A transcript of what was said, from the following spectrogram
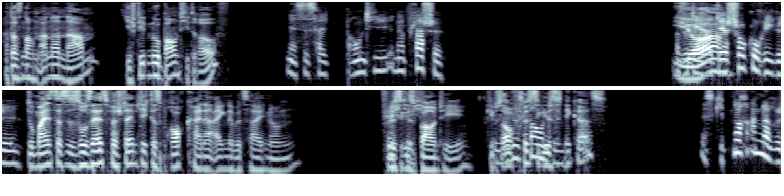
Hat das noch einen anderen Namen? Hier steht nur Bounty drauf. Es ist halt Bounty in der Flasche. Also ja, der, der Schokoriegel. du meinst, das ist so selbstverständlich, das braucht keine eigene Bezeichnung. Flüssiges Richtig. Bounty. Gibt es auch Flüssiges flüssige Bounty. Snickers? Es gibt noch andere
